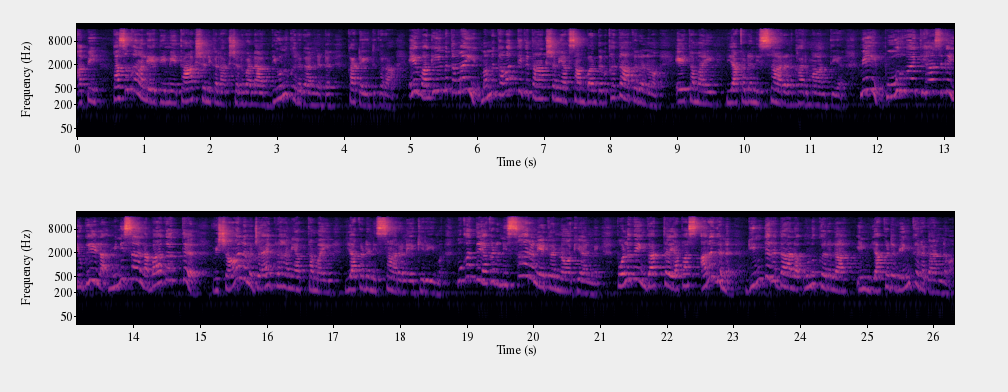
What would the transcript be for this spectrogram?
අපි පසු කාලයේදී මේ තාක්ෂණික ලක්ෂණ වඩා දියුණු කරගන්නට කටයුතු කරා. ඒ වගේම තමයි මම තවත් එක තාක්ෂණයක් සම්බන්ධව කතා කරනවා. ඒ තමයි යකඩ නිස්සාරණ කර්මාන්තය. මේ පූර්ව ඓතිහාසික යුගයේ මිනිසා ලබාගත් විශාලම ජයග්‍රහණයක් තමයි යකඩ නිස්සාරණය කිරීම. මොකද්ද යකඩ නිස්සාරණය කරනවා කියන්නේ? පොළවෙන් ගත්ත යපස් අරගෙන ගින්දර දාලා උණු කරලා ඉන් යකඩ වෙන් කරගන්නවා.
